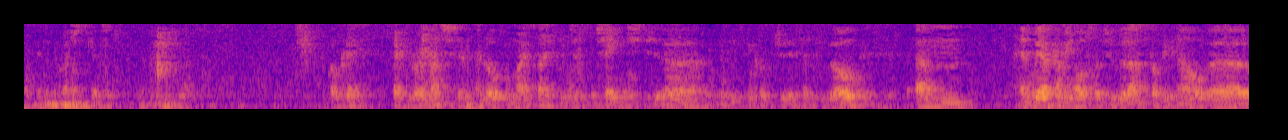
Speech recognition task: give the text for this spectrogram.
The end of the questions, Richard. Okay, thank you very much, and hello from my side. We just changed uh, seats because Judith had to go. Um, and we are coming also to the last topic now, uh,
